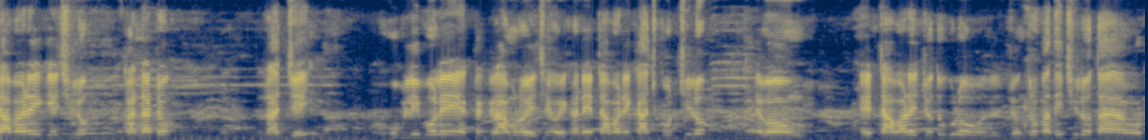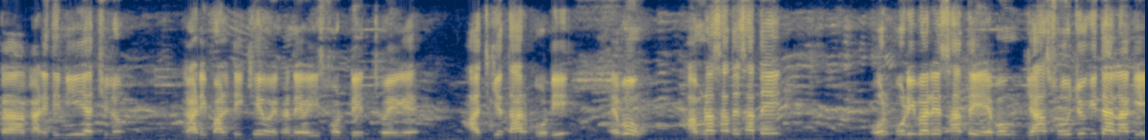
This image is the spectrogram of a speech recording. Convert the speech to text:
টাবারে গিয়েছিল কর্ণাটক রাজ্যেই। হুবলি বলে একটা গ্রাম রয়েছে, ওইখানে টাওয়ারে কাজ করছিল এবং এই টাওয়ারের যতগুলো যন্ত্রপাতি ছিল তা ওটা গাড়িতে নিয়ে যাচ্ছিল। গাড়ি পাল্টি খেয়ে ওইখানে স্পট ডেথ হয়ে গে আজকে তার বডি এবং আমরা সাথে সাথে ওর পরিবারের সাথে এবং যা সহযোগিতা লাগে,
